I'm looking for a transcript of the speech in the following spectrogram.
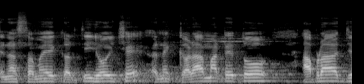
એના સમયે કરતી જ હોય છે અને કળા માટે તો આપણા જ,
